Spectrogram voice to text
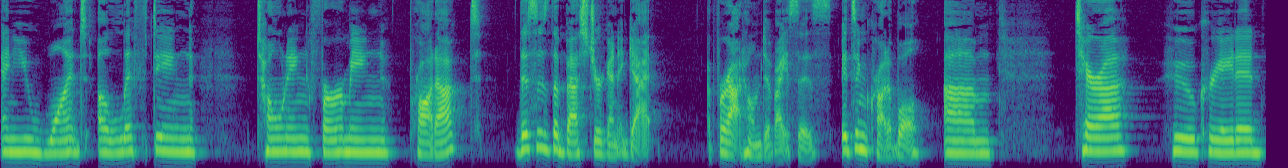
and you want a lifting, toning, firming product, this is the best you're going to get for at home devices. It's incredible. Um, Tara, who created,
